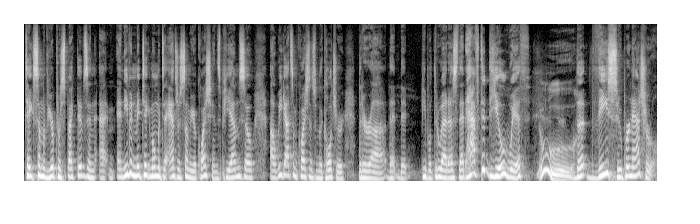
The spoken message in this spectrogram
take some of your perspectives and uh, and even take a moment to answer some of your questions, PM. So uh, we got some questions from the culture that are uh, that that people threw at us that have to deal with Ooh. the the supernatural.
